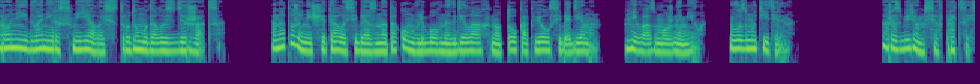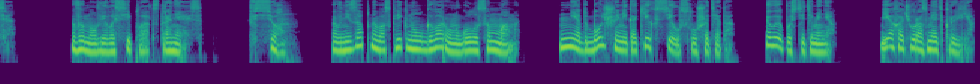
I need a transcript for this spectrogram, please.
Рони едва не рассмеялась, с трудом удалось сдержаться. Она тоже не считала себя знатоком в любовных делах, но то, как вел себя демон, Невозможно мило. Возмутительно. Разберемся в процессе. Вымолвила Сипла, отстраняясь. Все. Внезапно воскликнул Говорун голосом мамы. Нет больше никаких сил слушать это. Выпустите меня. Я хочу размять крылья.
